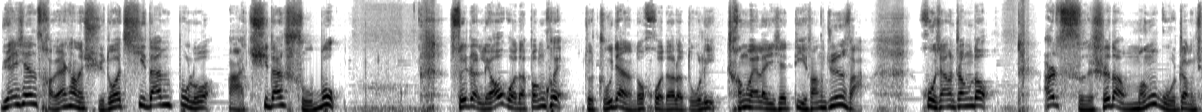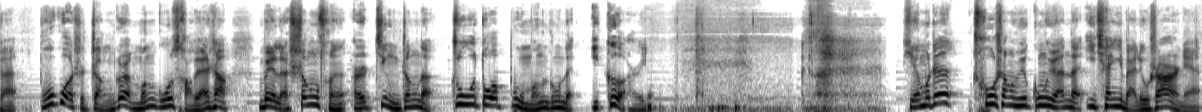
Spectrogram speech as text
原先草原上的许多契丹部落啊，契丹属部，随着辽国的崩溃，就逐渐的都获得了独立，成为了一些地方军阀，互相争斗。而此时的蒙古政权不过是整个蒙古草原上为了生存而竞争的诸多部盟中的一个而已。铁木真出生于公元的一千一百六十二年，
